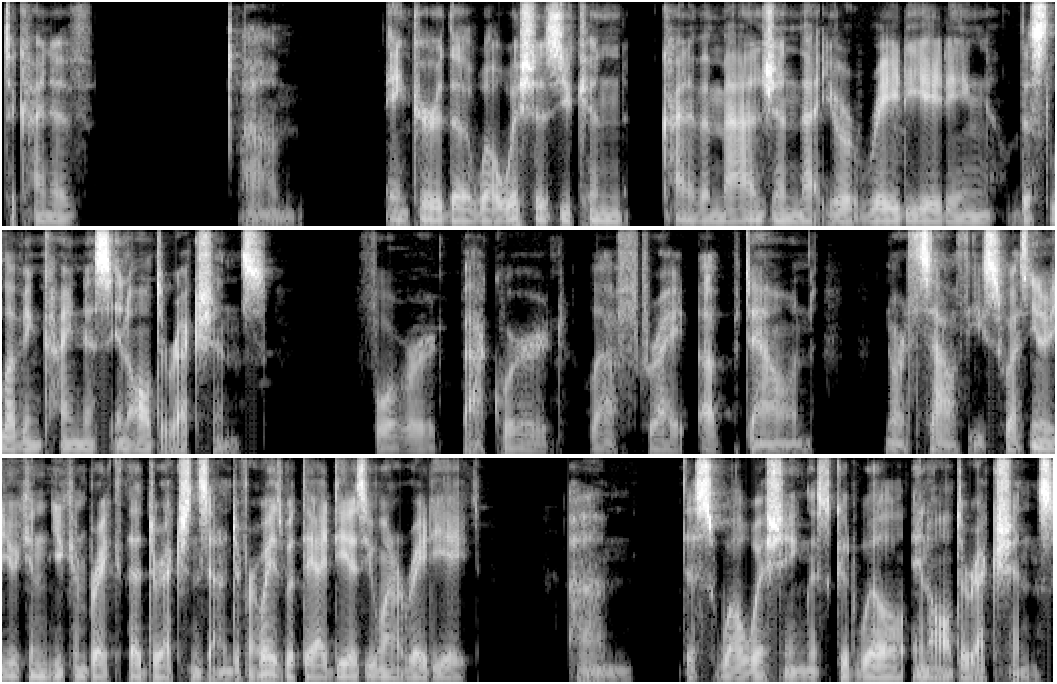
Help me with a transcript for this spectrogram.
to kind of um, anchor the well wishes, you can kind of imagine that you're radiating this loving kindness in all directions forward, backward, left, right, up, down, north, south, east, west. You know, you can you can break the directions down in different ways, but the idea is you want to radiate um, this well wishing, this goodwill in all directions.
